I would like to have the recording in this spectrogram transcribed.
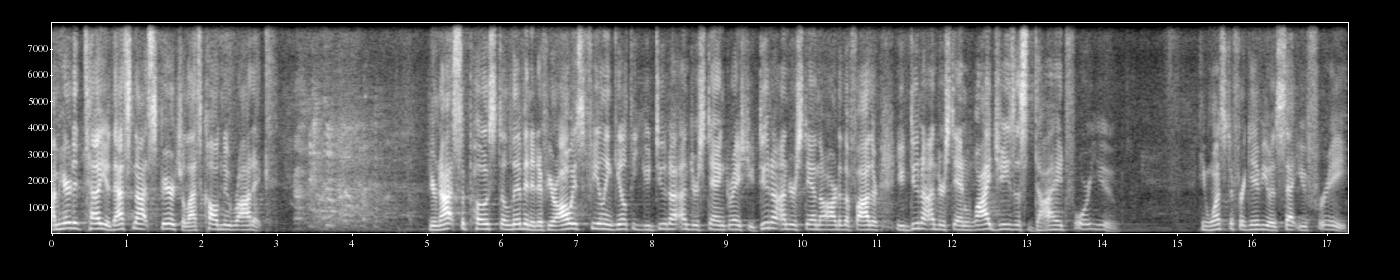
I'm here to tell you that's not spiritual, that's called neurotic. You're not supposed to live in it. If you're always feeling guilty, you do not understand grace. You do not understand the art of the Father. You do not understand why Jesus died for you. He wants to forgive you and set you free.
